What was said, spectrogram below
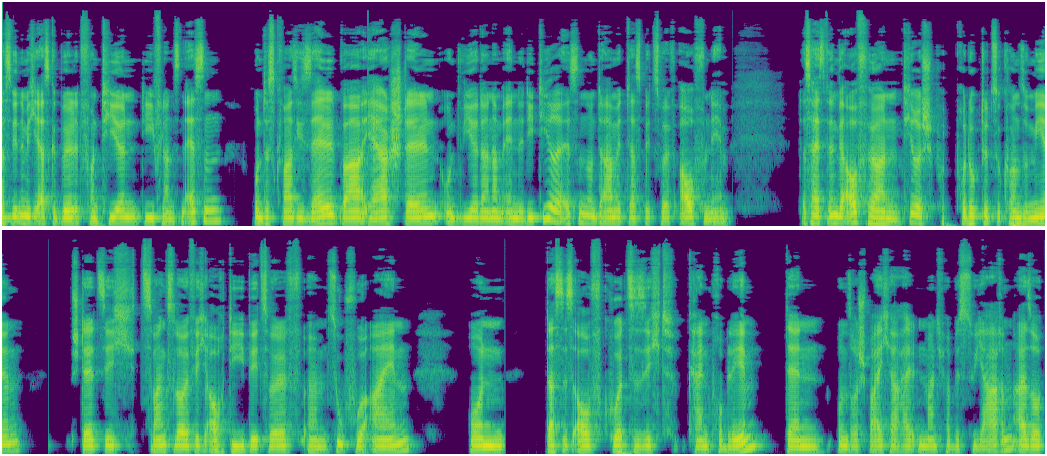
Das wird nämlich erst gebildet von Tieren, die Pflanzen essen und es quasi selber herstellen und wir dann am Ende die Tiere essen und damit das B12 aufnehmen. Das heißt, wenn wir aufhören, tierische Produkte zu konsumieren, stellt sich zwangsläufig auch die B12-Zufuhr ähm, ein. Und das ist auf kurze Sicht kein Problem, denn unsere Speicher halten manchmal bis zu Jahren. Also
